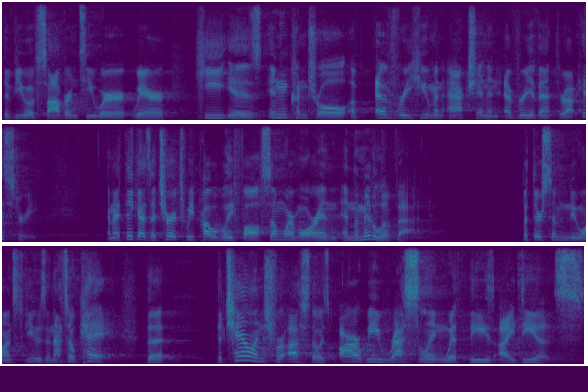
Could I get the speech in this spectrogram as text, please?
the view of sovereignty where, where he is in control of every human action and every event throughout history. And I think as a church, we probably fall somewhere more in, in the middle of that. But there's some nuanced views, and that's okay. The, the challenge for us, though, is are we wrestling with these ideas?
